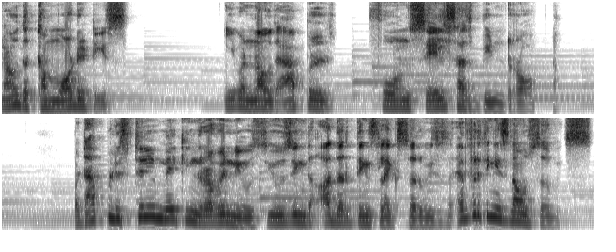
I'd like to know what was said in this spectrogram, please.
now the commodities. Even now the apple phone sales has been dropped. But apple is still making revenues using the other things like services. Everything is now service.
